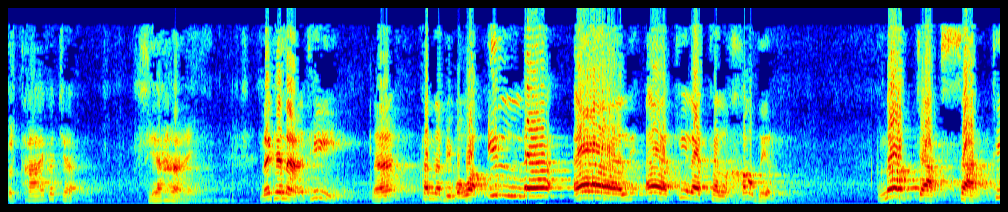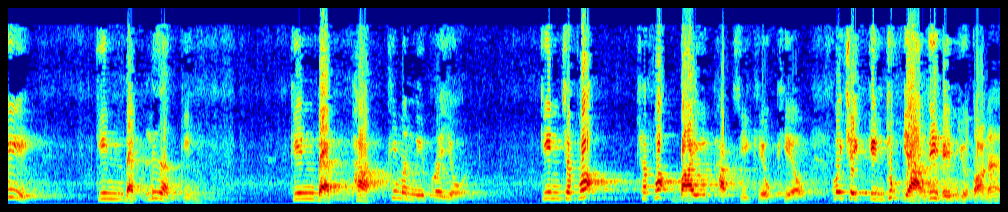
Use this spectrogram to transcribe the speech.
สุดท้ายก็จะเสียหาย ในขณะที่นะท่านนบีบอกว่าอิลลาอาลอาคิลตัลข้าดิรนอกจากสัตว์ที่กินแบบเลือกกิน กินแบบผักที่มันมีประโยชน์ กินเฉพาะ เฉพาะใบผักสีเขียวๆไม่ใช่กินทุกอย่างที่เห็นอยู่ต่อหน้า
